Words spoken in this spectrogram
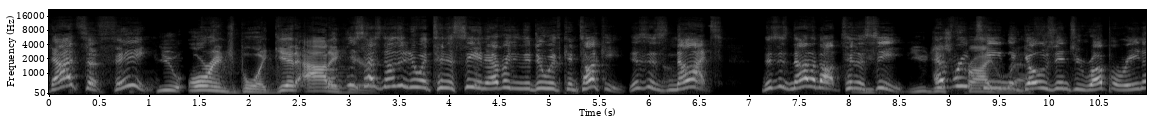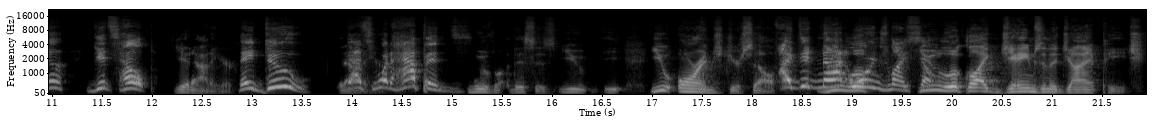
that's a thing. You orange boy, get out of here. This has nothing to do with Tennessee and everything to do with Kentucky. This is not. This is not about Tennessee. you just Every team that goes into Rupp Arena gets help. get out of here. They do. That's what happens. Move on. This is you. You, you oranged yourself. I did not You look- orange myself. You look like James and the Giant Peach.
